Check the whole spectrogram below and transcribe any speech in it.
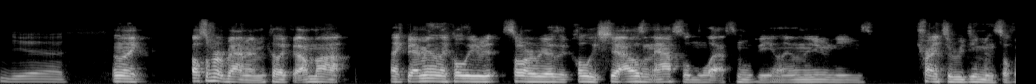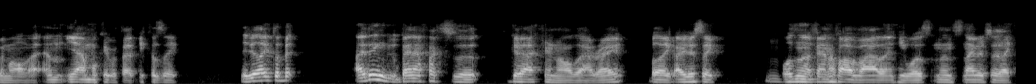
Yes. And like also for Batman because like I'm not like Batman like holy sorry I was like holy shit I was an asshole in the last movie like, and then he's trying to redeem himself and all that and yeah I'm okay with that because like did you like the bit I think Ben Affleck's a good actor and all that right but like I just like mm-hmm. wasn't a fan of how violent he was, and then Snyder said like,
